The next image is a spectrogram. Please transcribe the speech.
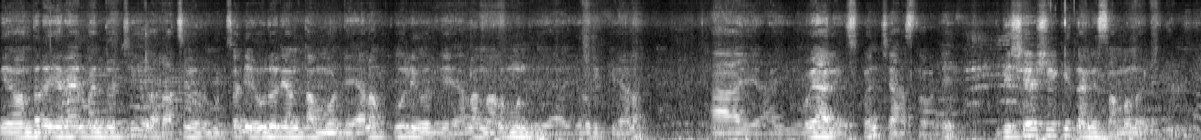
మేమందరం ఇరవై మంది వచ్చి రచన మీద కూర్చొని ఎవరు ఎంత అమౌంట్ వేయాలా పూలు ఎవరికి వేయాలా నలుముందు ఎవరికి వేయాలా ఆ- ఉయాలు వేసుకొని చేస్తామండి. ఇది శేషుకి దానికి సంబంధం లేదు.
